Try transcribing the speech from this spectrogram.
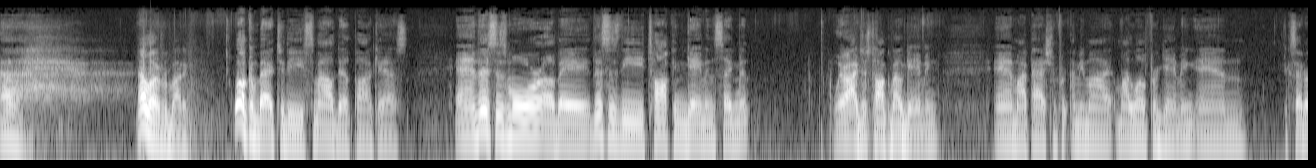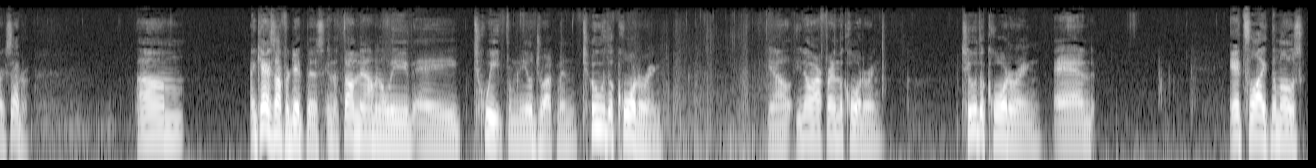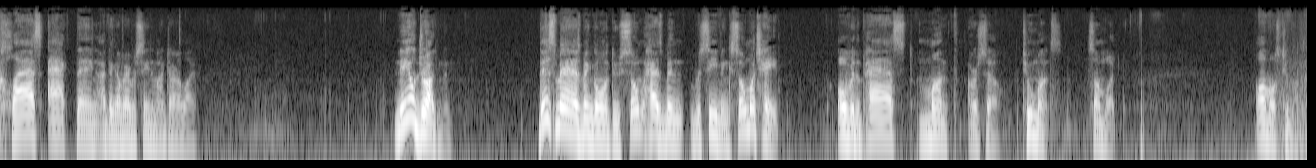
Hello, everybody. Welcome back to the Smile Death Podcast. And this is more of a this is the talking gaming segment where I just talk about gaming and my passion for I mean my my love for gaming and et cetera, et cetera. Um in case I forget this, in the thumbnail I'm gonna leave a tweet from Neil Druckmann to the quartering. You know, you know our friend the quartering. To the quartering and it's like the most class act thing I think I've ever seen in my entire life. Neil Druckmann. This man has been going through so has been receiving so much hate over the past month or so. 2 months, somewhat. Almost 2 months.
